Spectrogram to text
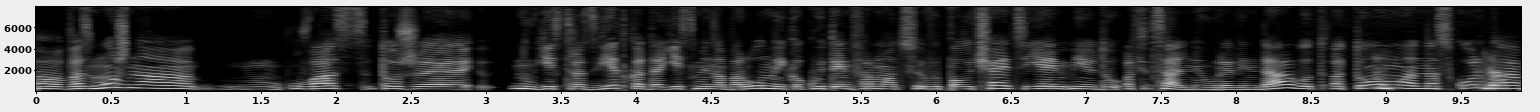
А, возможно, у вас тоже, ну, есть разведка, да, есть Минобороны, и какую-то информацию вы получаете, я имею в виду официальный уровень, да, вот о том, насколько, да.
